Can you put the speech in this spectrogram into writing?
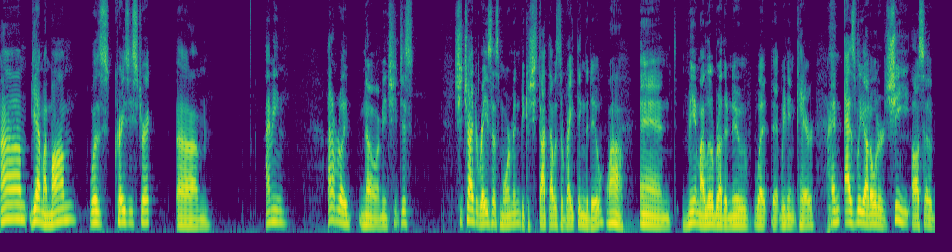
Um, yeah, my mom was crazy strict. Um, I mean, I don't really know. I mean, she just she tried to raise us Mormon because she thought that was the right thing to do. Wow. And me and my little brother knew what that we didn't care. And as we got older, she also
